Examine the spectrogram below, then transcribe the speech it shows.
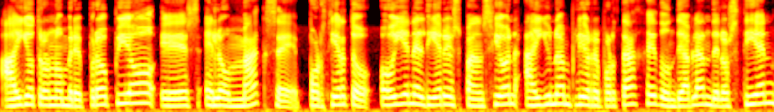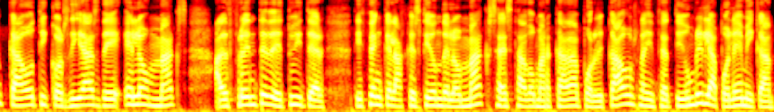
Hay otro nombre propio, es Elon Musk. Eh, por cierto, hoy en el diario Expansión hay un amplio reportaje donde hablan de los 100 caóticos días de Elon Musk al frente de Twitter. Dicen que la gestión de Elon Musk ha estado marcada por el caos, la incertidumbre y la polémica,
